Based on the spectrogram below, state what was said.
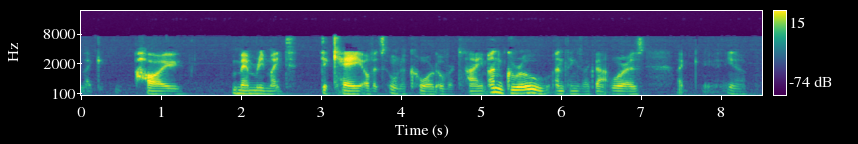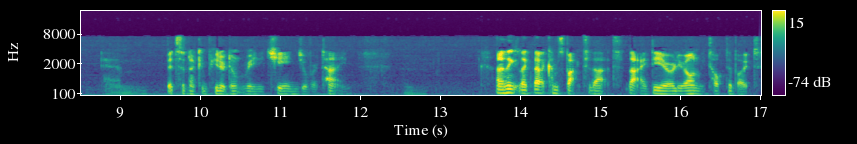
like how memory might decay of its own accord over time and grow and things like that. Whereas like you know, um, bits in a computer don't really change over time. And I think like that comes back to that that idea earlier on we talked about.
